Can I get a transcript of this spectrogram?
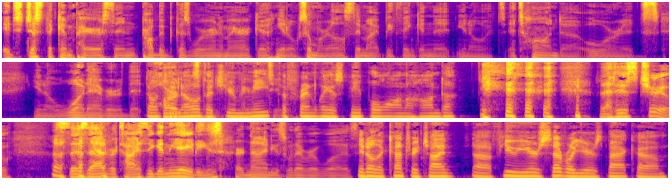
it's just the comparison. Probably because we're in America, you know, somewhere else they might be thinking that you know it's it's Honda or it's you know whatever that. Don't you know that you meet to. the friendliest people on a Honda? that is true. Says advertising in the 80s or 90s, whatever it was. You know, the country tried uh, a few years, several years back, um,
